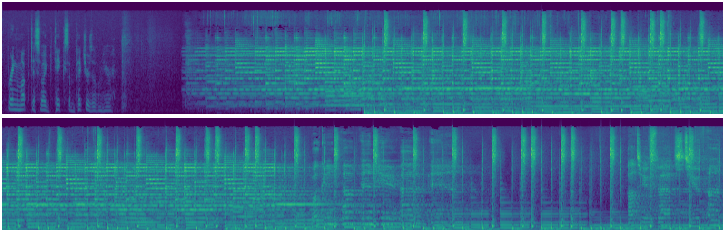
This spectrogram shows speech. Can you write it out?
bring them up to so I could take some pictures of them here. Fast to understand.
